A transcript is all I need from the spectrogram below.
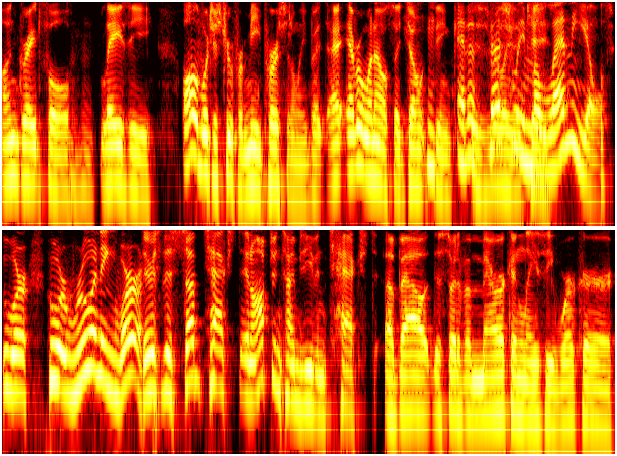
ungrateful, mm-hmm. lazy, all of which is true for me personally, but everyone else I don't think and especially really millennials who are who are ruining work. There's this subtext and oftentimes even text about this sort of American lazy worker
